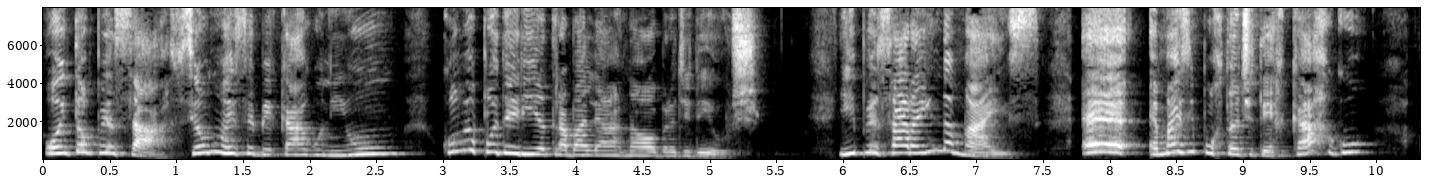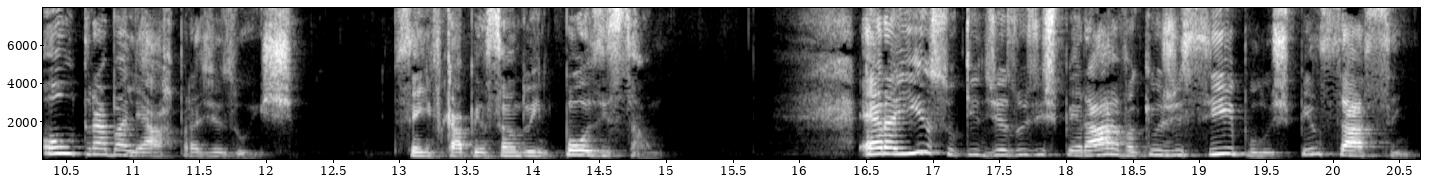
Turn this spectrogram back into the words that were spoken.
Ou então pensar, se eu não receber cargo nenhum, como eu poderia trabalhar na obra de Deus? E pensar ainda mais, é, é mais importante ter cargo ou trabalhar para Jesus? Sem ficar pensando em posição. Era isso que Jesus esperava que os discípulos pensassem.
